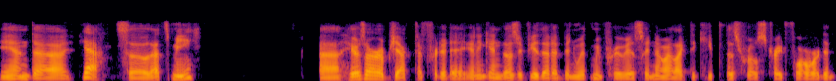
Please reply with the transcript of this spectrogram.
And uh, yeah, so that's me. Uh, here's our objective for today. And again, those of you that have been with me previously know I like to keep this real straightforward. And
